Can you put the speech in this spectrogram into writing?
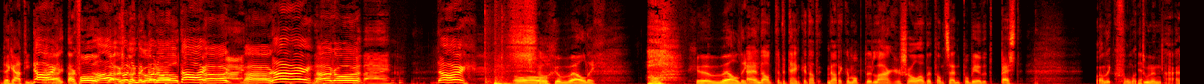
Daar gaat hij. Dag! Dag, dag vol. Dag. Dag. Dag. Dag. Dag! Dag hoor. Bye. Dag! Oh, geweldig. Geweldig. En dan te bedenken dat, dat ik hem op de lagere school altijd ontzettend probeerde te pesten. Want ik vond het Ja. toen een uh,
